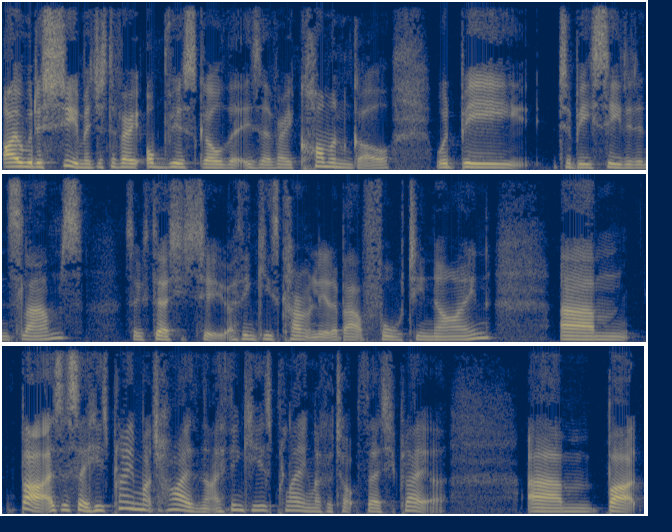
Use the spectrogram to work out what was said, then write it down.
I would assume, it's just a very obvious goal that is a very common goal, would be to be seeded in slams. So 32. I think he's currently at about 49. Um, but as I say, he's playing much higher than that. I think he is playing like a top 30 player. Um, but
